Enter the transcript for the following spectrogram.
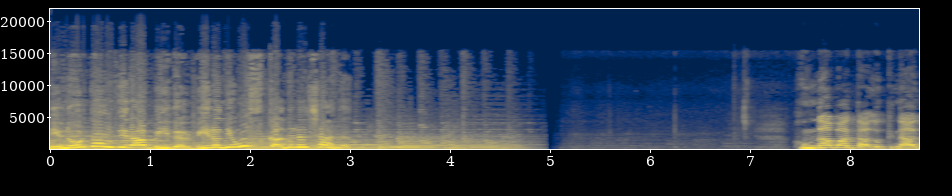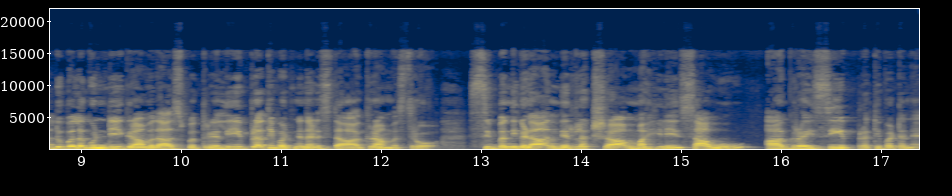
ನೀವು ನೋಡ್ತಾ ಇದ್ದೀರಾ ಬೀದರ್ ವೀರ ನ್ಯೂಸ್ ಕನ್ನಡ ಚಾನೆಲ್. ಹುಮ್ನಾಬಾದ್ ತಾಲೂಕಿನ ದುಬಲಗುಂಡಿ ಗ್ರಾಮದ ಆಸ್ಪತ್ರೆಯಲ್ಲಿ ಪ್ರತಿಭಟನೆ ನಡೆಸಿದ ಗ್ರಾಮಸ್ಥರು. ಸಿಬ್ಬಂದಿಗಳ ನಿರ್ಲಕ್ಷ್ಯ, ಮಹಿಳೆ ಸಾವು ಆಗ್ರಹಿಸಿ ಪ್ರತಿಭಟನೆ.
